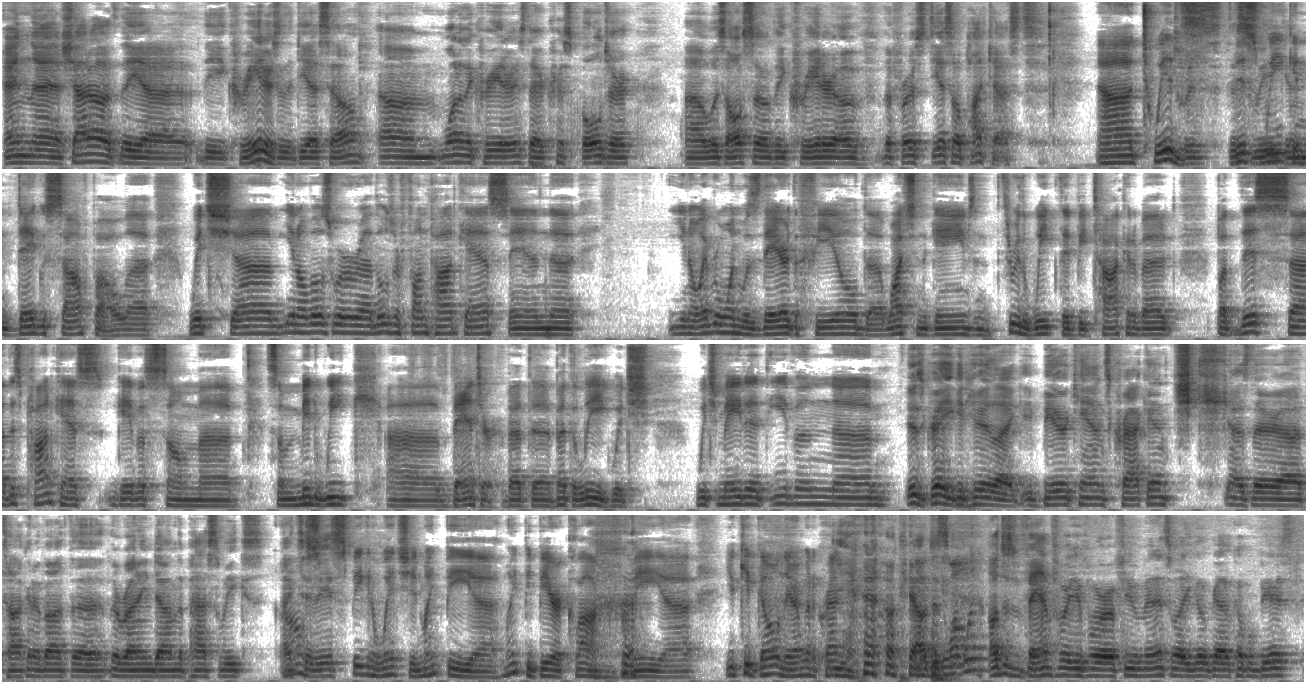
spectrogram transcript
And uh, shout out the uh, the creators of the DSL. Um, one of the creators there, Chris Bolger, uh, was also the creator of the first DSL podcast. Uh, Twids, Twids this, this week, week in and- Daegu softball, uh, which uh, you know those were uh, those were fun podcasts, and uh, you know everyone was there the field uh, watching the games, and through the week they'd be talking about it. But this uh, this podcast gave us some uh, some midweek uh, banter about the about the league, which which made it even. um It was great. You could hear like beer cans cracking as they're uh, talking about the the running down the past week's Oh, activities. speaking of which, it might be uh, might be beer o'clock for me. Uh, you keep going there. I'm going to crack one. Okay, I'll You just want one? I'll just vamp for you for a few minutes while you go grab a couple beers.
